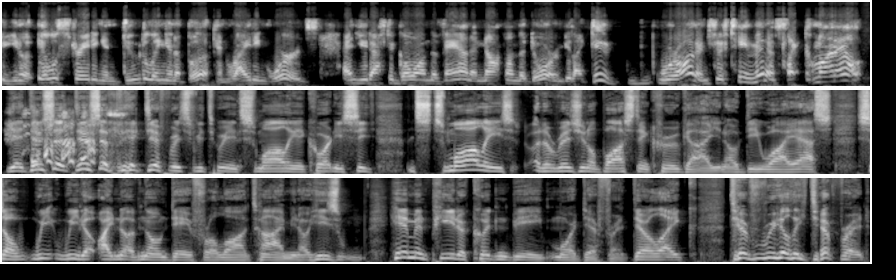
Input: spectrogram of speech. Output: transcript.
you know illustrating and doodling in a book and writing words and you'd have to go on the van and knock on the door and be like dude we're on in 15 minutes like come on out Yeah, there's a there's a big difference between Smalley and Cortner. See, Smalley's an original Boston crew guy, you know, DYS. So we we know I know I've known Dave for a long time. You know, he's him and Peter couldn't be more different. They're like they're really different.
